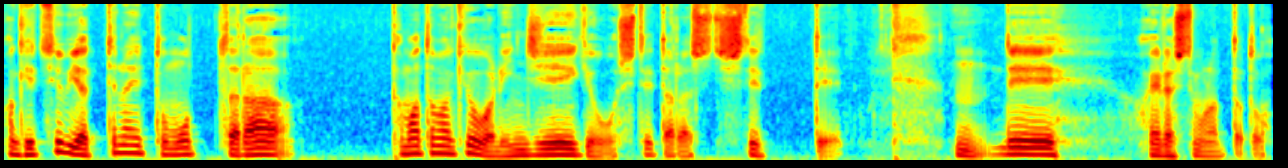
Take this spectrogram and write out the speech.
まあ、月曜日やってないと思ったら、たまたま今日は臨時営業をしてたらし、してて、うん。で、入らせてもらったと。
